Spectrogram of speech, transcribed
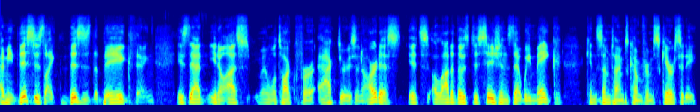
I mean, this is like, this is the big thing is that, you know, us, and we'll talk for actors and artists, it's a lot of those decisions that we make can sometimes come from scarcity.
